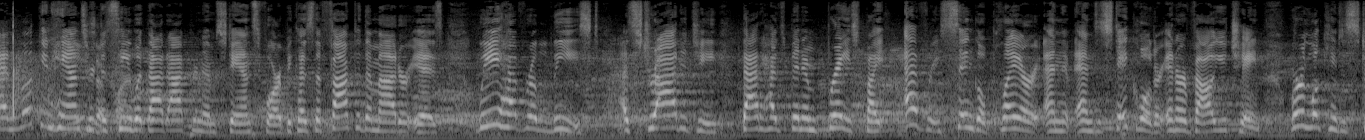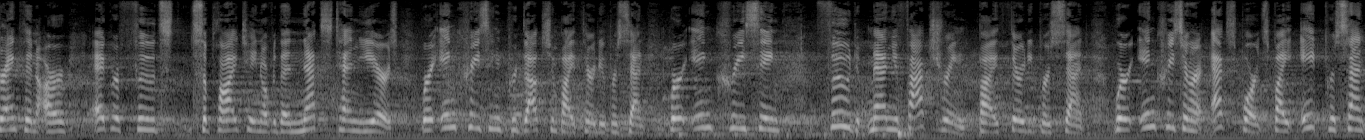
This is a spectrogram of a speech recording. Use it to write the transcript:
And look in Hansard to see what that acronym stands for, because the fact of the matter is we have released a strategy that has been embraced by every single player and, and stakeholder in our value chain. We're looking to strengthen our agri-food supply chain over the next 10 years. We're increasing production by 30 percent. We're increasing food manufacturing by 30%. We're increasing our exports by 8%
